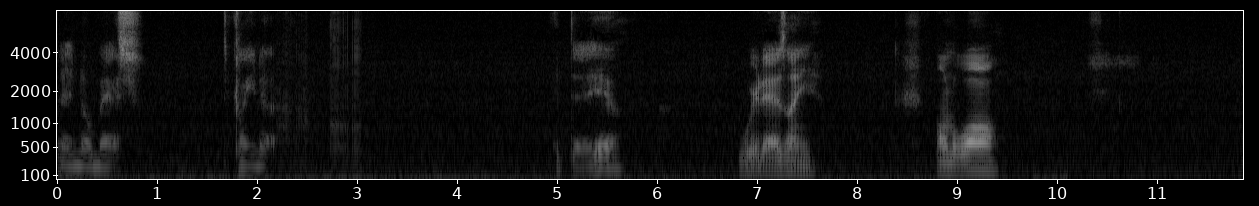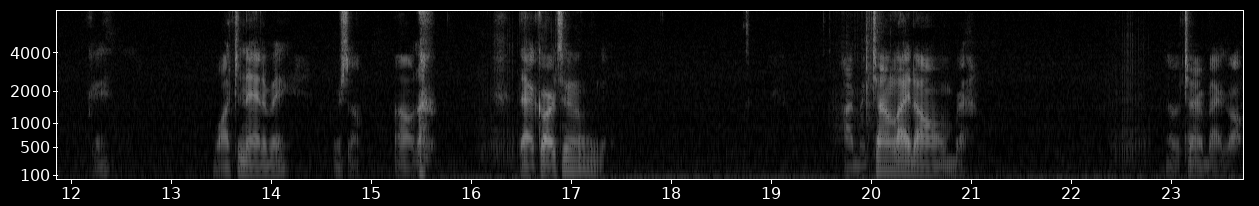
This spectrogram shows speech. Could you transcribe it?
And no mess to clean up. What the hell? Weird ass onion. On the wall. Okay. Watching anime or something. I don't know. That cartoon. I'm gonna turn the light on, bruh. I'm gonna turn it back off.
